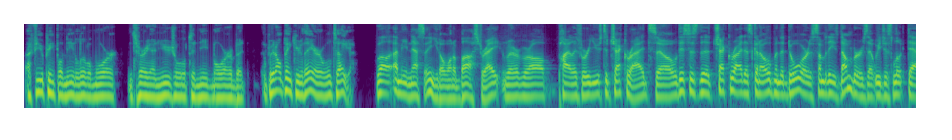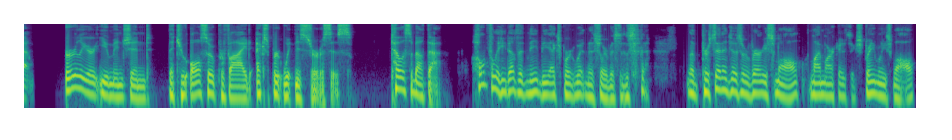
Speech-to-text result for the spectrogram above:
a few people need a little more. It's very unusual to need more but if we don't think you're there we'll tell you well, I mean, that's you don't want to bust, right? We're, we're all pilots. We're used to check rides, so this is the check ride that's going to open the door to some of these numbers that we just looked at. Earlier, you mentioned that you also provide expert witness services. Tell us about that. Hopefully, he doesn't need the expert witness services. the percentages are very small. My market is extremely small.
